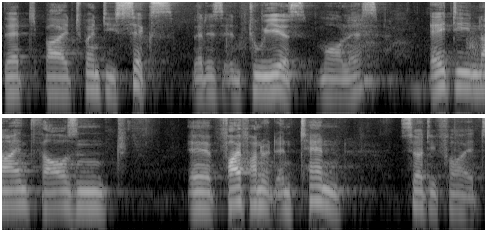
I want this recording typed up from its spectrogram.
that by 26, that is in two years more or less, 89,510 certified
